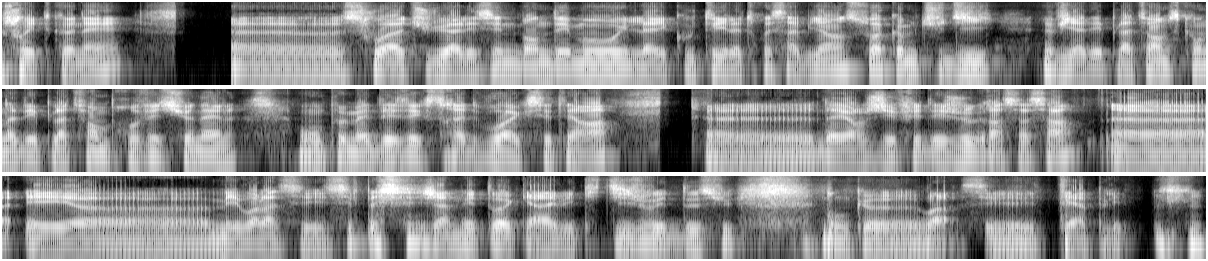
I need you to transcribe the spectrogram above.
soit il te connaît. Euh, soit tu lui as laissé une bande démo, il l'a écouté, il a trouvé ça bien, soit comme tu dis, via des plateformes, parce qu'on a des plateformes professionnelles où on peut mettre des extraits de voix, etc. Euh, D'ailleurs, j'ai fait des jeux grâce à ça. Euh, et mais voilà, c'est jamais toi qui arrive et qui vais être dessus. Donc voilà, t'es appelé.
